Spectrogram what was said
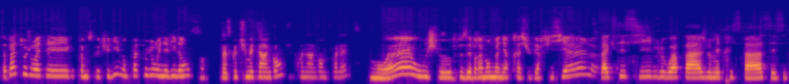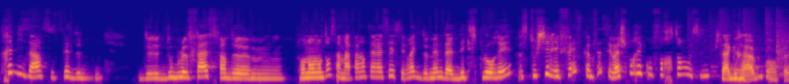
ça n'a pas toujours été comme ce que tu dis, donc pas toujours une évidence. Parce que tu mettais un gant, tu prenais un gant de toilette? Ouais, ou je faisais vraiment de manière très superficielle. C'est pas accessible, je le vois pas, je le maîtrise pas. C'est c'est très bizarre, cette espèce de de double face. Enfin de pendant longtemps, ça m'a pas intéressé. C'est vrai que de même d'explorer, se toucher les fesses comme ça, c'est vachement réconfortant aussi. C'est agréable quoi en fait.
